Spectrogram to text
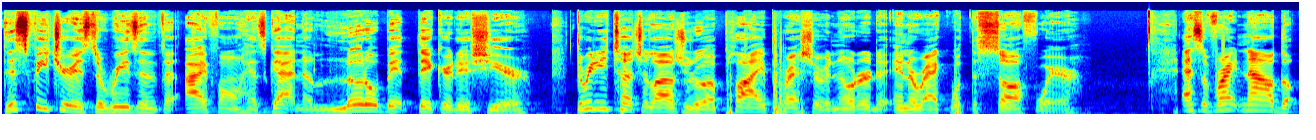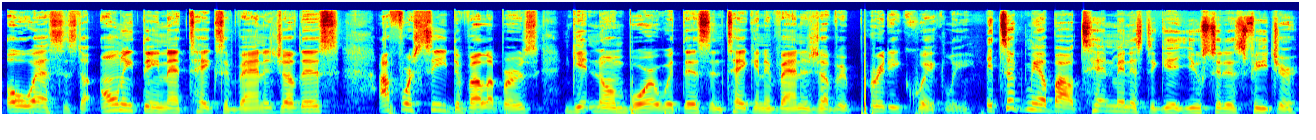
This feature is the reason the iPhone has gotten a little bit thicker this year. 3D Touch allows you to apply pressure in order to interact with the software. As of right now, the OS is the only thing that takes advantage of this. I foresee developers getting on board with this and taking advantage of it pretty quickly. It took me about 10 minutes to get used to this feature.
